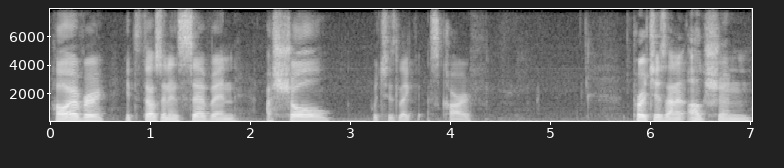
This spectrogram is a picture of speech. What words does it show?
However, in 2007, a shawl, which is like a scarf, purchased at an auction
